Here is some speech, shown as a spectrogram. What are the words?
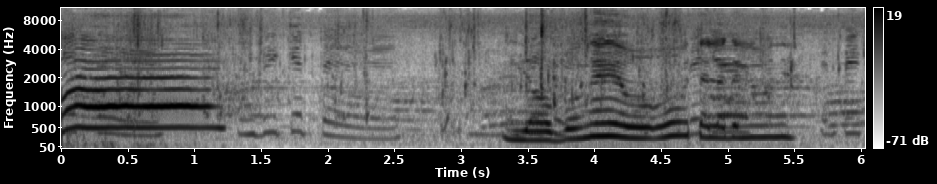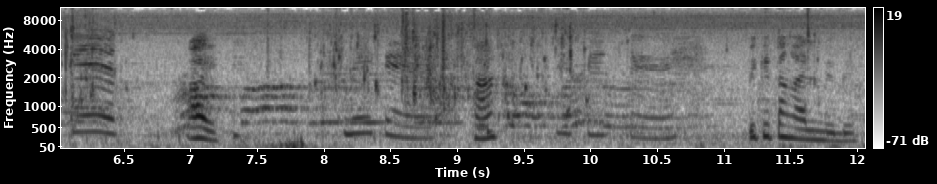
Hi! Yabang eh, oo. Talaga naman eh. Ay. Ha? Pikit ang alin, bebe.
